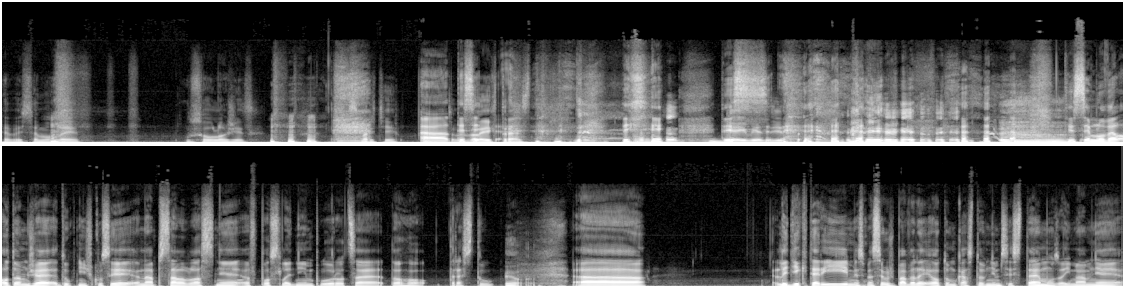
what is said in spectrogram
kde by se mohli usouložit smrti. A ty by byl jejich trest. Ty, jsi, Ty jsi- ty jsi mluvil o tom, že tu knížku si napsal vlastně v posledním půlroce toho trestu. Jo. Uh, lidi, který, my jsme se už bavili i o tom kastovním systému, zajímá mě,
